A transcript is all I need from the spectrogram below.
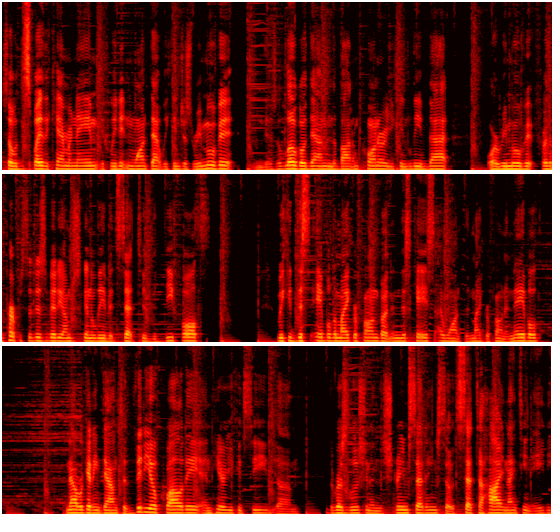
So we'll display the camera name. If we didn't want that, we can just remove it. And there's a logo down in the bottom corner. You can leave that or remove it. For the purpose of this video, I'm just going to leave it set to the defaults. We could disable the microphone, but in this case, I want the microphone enabled. Now we're getting down to video quality, and here you can see um, the resolution in the stream settings. So it's set to high 1980,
